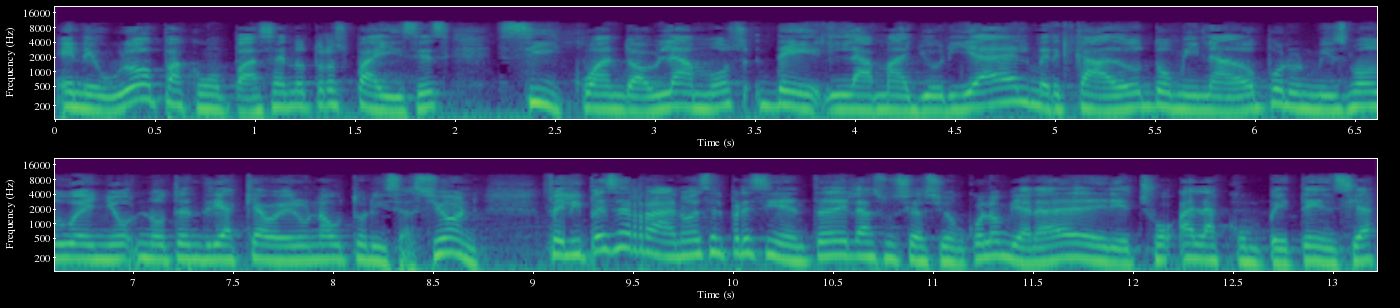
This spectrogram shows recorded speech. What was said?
en Europa, como pasa en otros países, si cuando hablamos de la mayoría del mercado dominado por un mismo dueño, no tendría que haber una autorización. Felipe Serrano es el presidente de la Asociación Colombiana de Derecho a la Competencia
